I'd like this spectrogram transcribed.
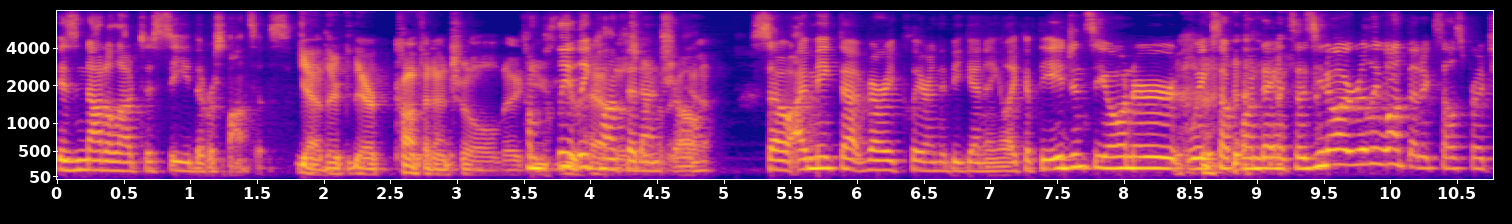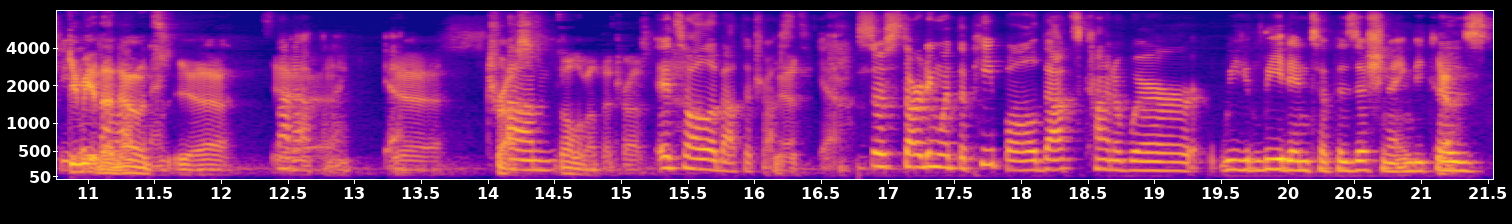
is not allowed to see the responses. Yeah, they're they're confidential. They, you- you Completely sort of- confidential. yeah. So I make that very clear in the beginning. Like if the agency owner wakes up one day and says, you know, I really want that Excel spreadsheet. Give me the notes. happening. Yeah. It's yeah. not happening. Yeah. Yeah. Trust. Um, it's all about the trust. It's all about the trust. Yeah. So starting with the people, that's kind of where we lead into positioning because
